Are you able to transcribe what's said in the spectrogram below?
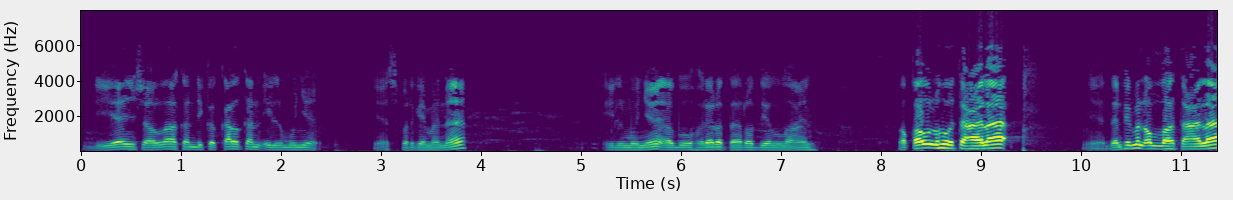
Dia insyaallah akan dikekalkan ilmunya. Ya sebagaimana ilmunya Abu Hurairah radhiyallahu an. Wa qauluhu ta'ala ya, dan firman Allah taala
